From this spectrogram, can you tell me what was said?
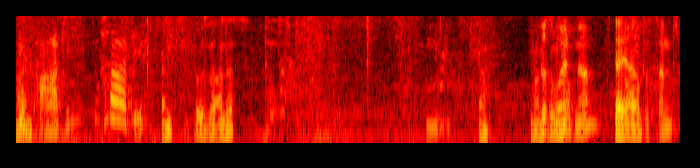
Zur Party, zur Party. Ganz böse alles. Ja. Man Das so Ult, noch. ne? Ja, Auch ja. interessant.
